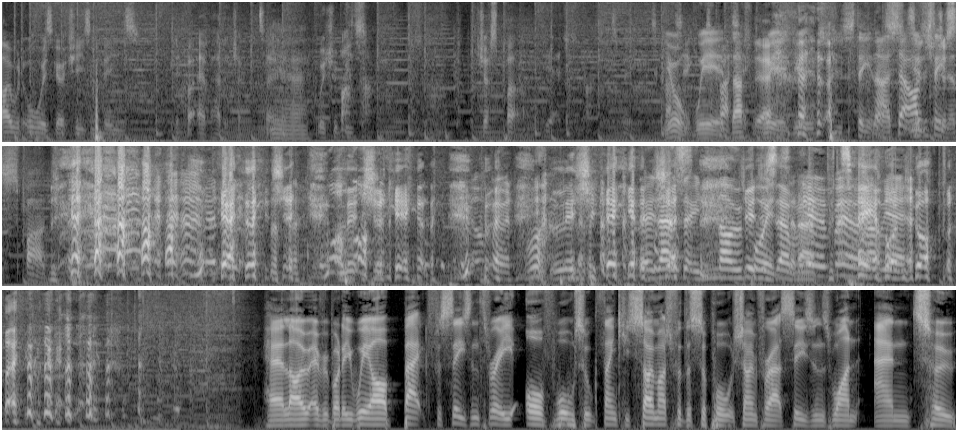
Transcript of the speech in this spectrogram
I would always go cheese and beans if I ever had a jack potato, Yeah. which would be just butter. Yeah, just butter. It's. You're classic. weird. It's That's. Yeah. weird. You're just eating, No, a, so I you're was just eating a spud. yeah, literally, literally. There's absolutely no you point just to have that. a potato on your plate. Hello, everybody. We are back for season three of Wall Talk. Thank you so much for the support shown throughout seasons one and two.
